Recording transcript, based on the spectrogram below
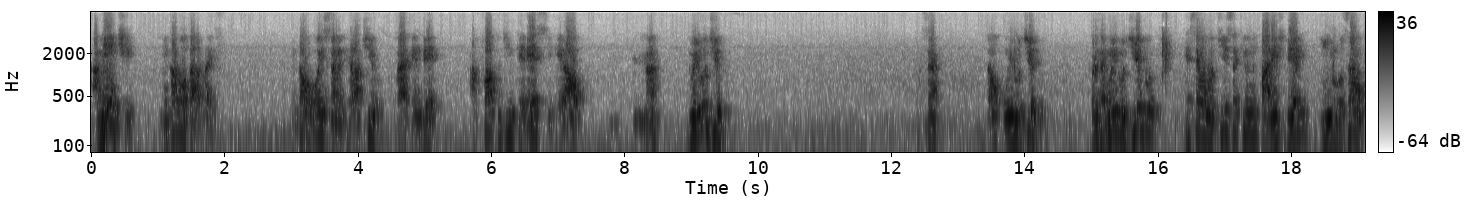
A mente não está voltada para isso. Então, o ensinamento relativo vai atender a falta de interesse real né, do iludido. Certo? Então, o iludido, por exemplo, um iludido recebe a notícia que um parente dele, em ilusão,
